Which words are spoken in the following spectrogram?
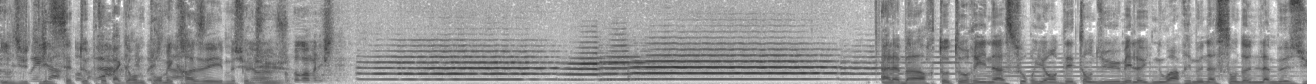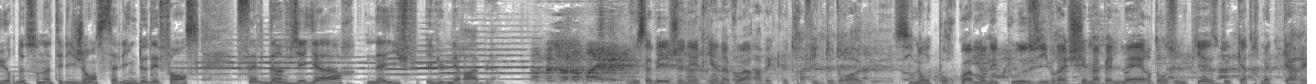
Ils utilisent cette propagande pour m'écraser, monsieur le juge. À la barre, Totorina, souriant, détendu, mais l'œil noir et menaçant donne la mesure de son intelligence, sa ligne de défense, celle d'un vieillard naïf et vulnérable. Vous savez, je n'ai rien à voir avec le trafic de drogue. Sinon, pourquoi mon épouse vivrait chez ma belle-mère dans une pièce de 4 mètres carrés?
